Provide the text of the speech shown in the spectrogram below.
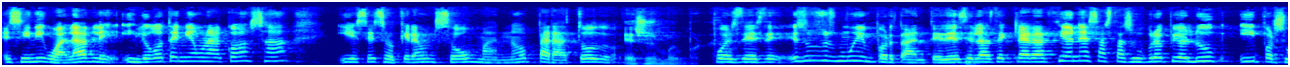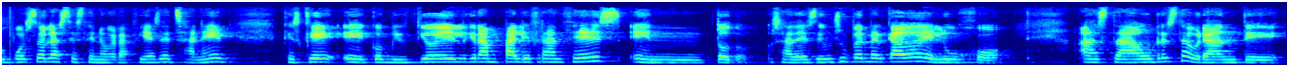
es inigualable. Y luego tenía una cosa, y es eso, que era un showman, ¿no? Para todo. Eso es muy importante. Pues desde, eso es muy importante, desde las declaraciones hasta su propio look y por supuesto las escenografías de Chanel, que es que eh, convirtió el gran palais francés en todo, o sea, desde un supermercado de lujo hasta un restaurante,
